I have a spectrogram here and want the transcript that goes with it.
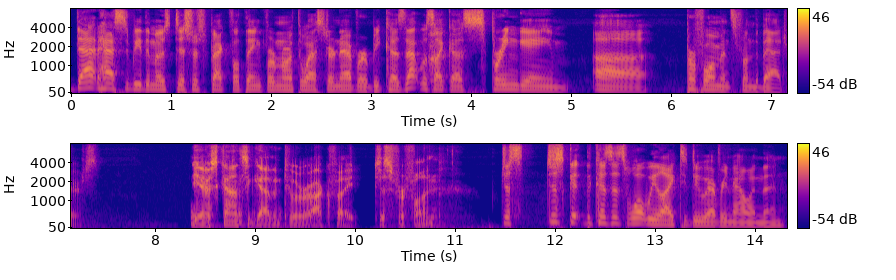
that has to be the most disrespectful thing for Northwestern ever because that was like a spring game uh, performance from the Badgers. Yeah, Wisconsin got into a rock fight just for fun. Just just because it's what we like to do every now and then.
